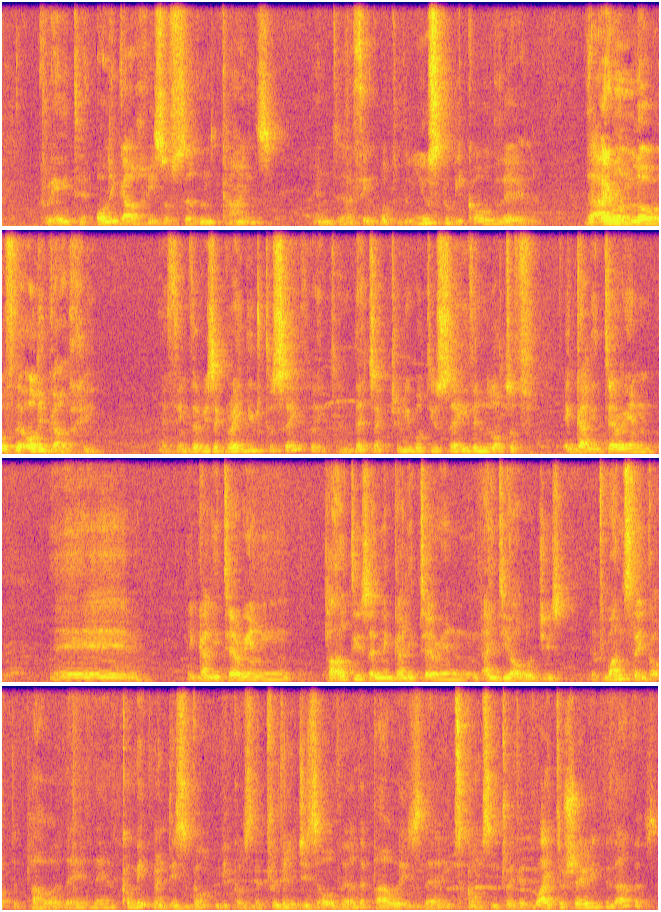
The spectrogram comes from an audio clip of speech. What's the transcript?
create oligarchies of certain kinds. And I think what used to be called the, the iron law of the oligarchy, I think there is a great deal to say for it. And that's actually what you say, even lots of egalitarian, uh, egalitarian parties and egalitarian ideologies, that once they got the power, their, their commitment is gone because the privilege is over, the power is there, it's concentrated. Why to share it with others?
